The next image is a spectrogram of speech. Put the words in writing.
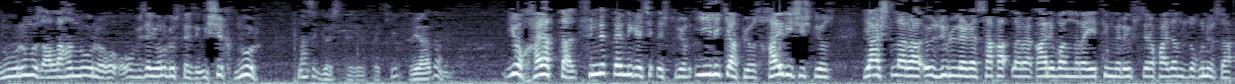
nurumuz, Allah'ın nuru. O, o bize yol gösterecek. Işık, nur. Nasıl gösteriyor peki? Rüyada mı? Yok hayatta sünnetlerini gerçekleştiriyor. iyilik yapıyoruz. Hayır iş işliyoruz. Yaşlılara, özürlülere, sakatlara, garibanlara, yetimlere, öksüzlere faydamız dokunuyorsa,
